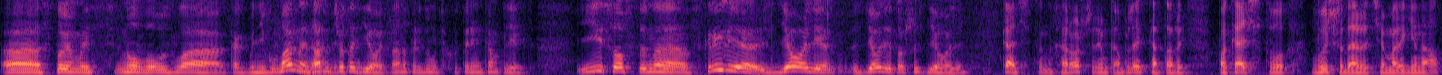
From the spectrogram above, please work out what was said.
э, стоимость нового узла как бы негуманная, да, надо что-то делать, надо придумать какой-то ремкомплект. И, собственно, вскрыли, сделали, сделали то, что сделали. Качественно, хороший ремкомплект, который по качеству выше даже, чем оригинал.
